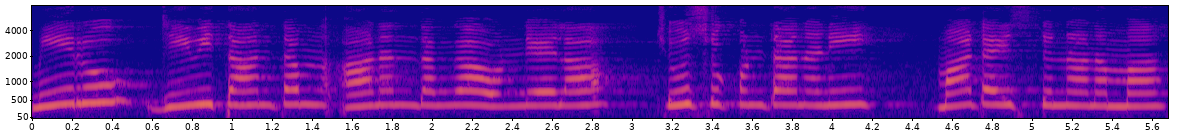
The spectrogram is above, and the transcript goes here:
మీరు జీవితాంతం ఆనందంగా ఉండేలా చూసుకుంటానని మాట ఇస్తున్నానమ్మా.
